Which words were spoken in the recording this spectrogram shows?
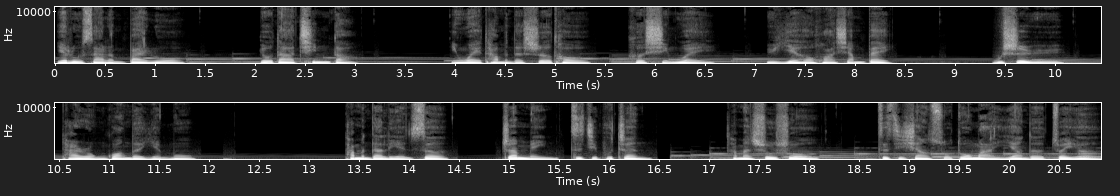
耶路撒冷败落，犹大倾倒，因为他们的舌头和行为与耶和华相背，无视于他荣光的眼目。他们的脸色证明自己不正。”他们诉说自己像所多玛一样的罪恶，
